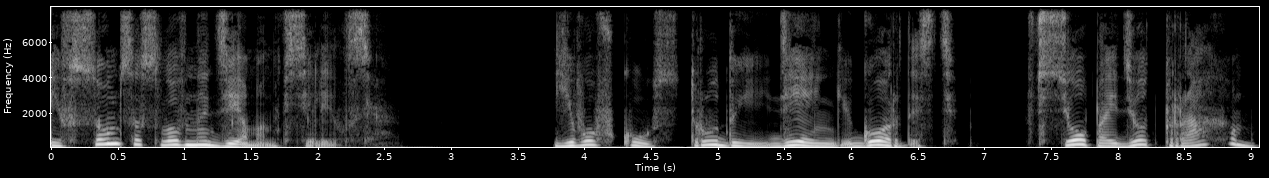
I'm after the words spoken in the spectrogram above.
И в Сомса словно демон вселился. Его вкус, труды, деньги, гордость — все пойдет прахом?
